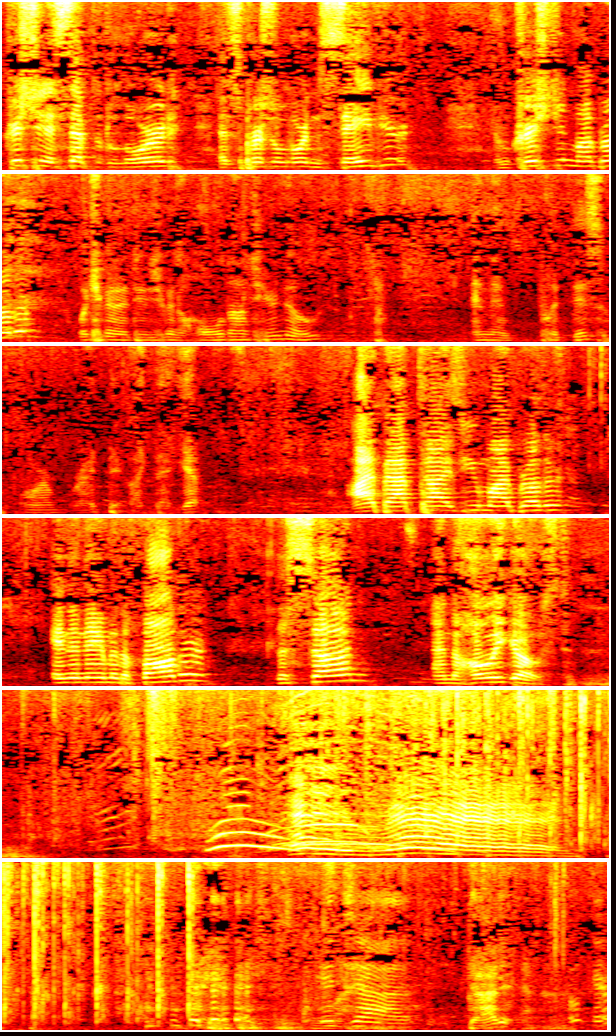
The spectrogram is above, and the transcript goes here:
Christian accepted the Lord as his personal Lord and Savior. And Christian, my brother, what you're going to do is you're going to hold onto your nose and then put this arm right there, like that. Yep. I baptize you, my brother, in the name of the Father, the Son, and the Holy Ghost. Woo! Amen. Good job. Got it? Okay.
